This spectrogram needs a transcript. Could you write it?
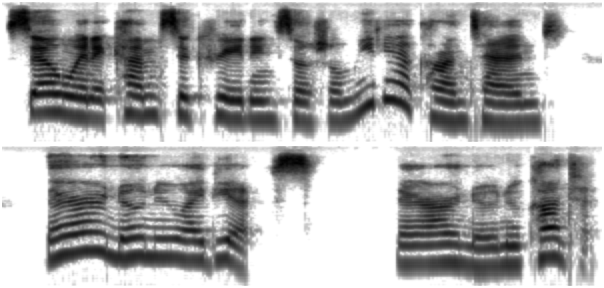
So when it comes to creating social media content, there are no new ideas. There are no new content.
